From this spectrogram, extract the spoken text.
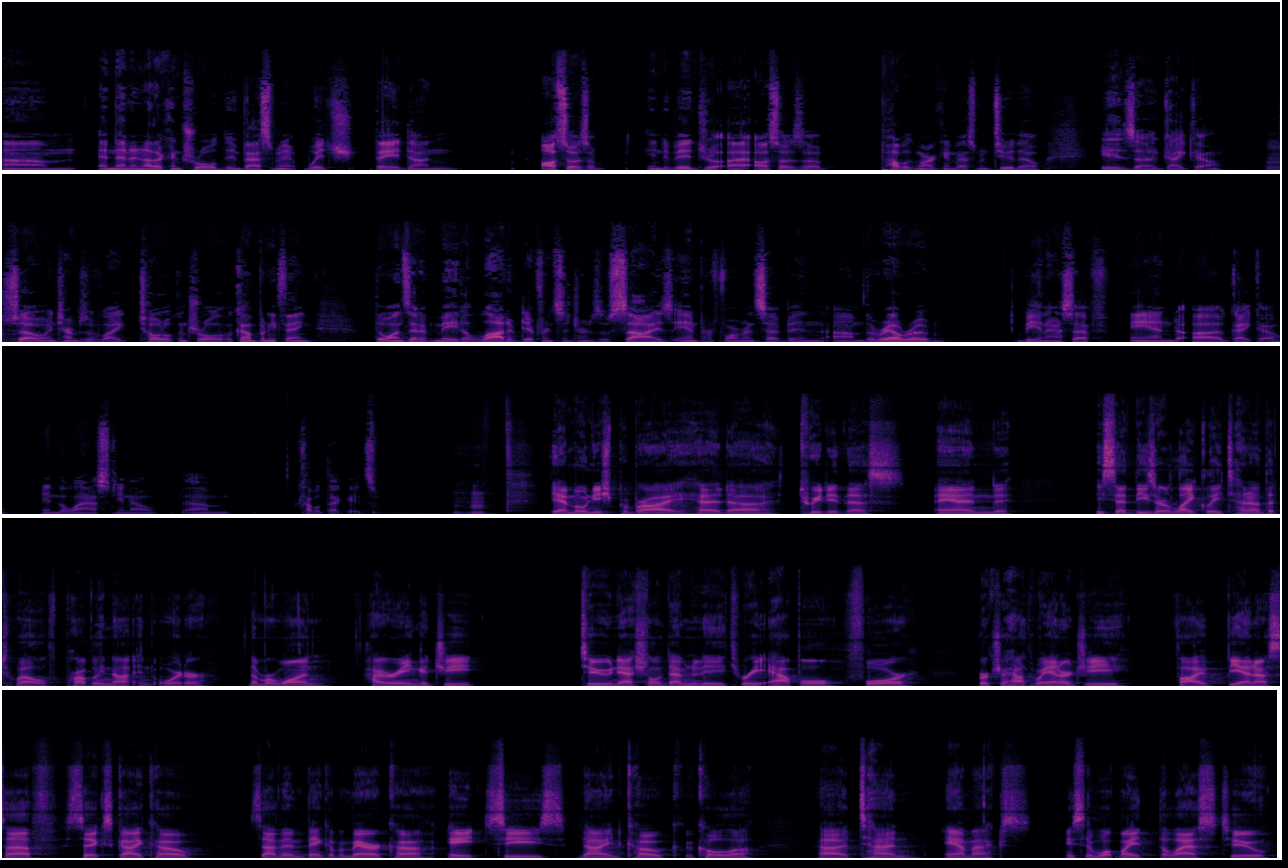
Um, and then another controlled investment, which they had done also as a individual, uh, also as a public market investment too, though, is uh, Geico. Mm-hmm. So in terms of like total control of a company thing, the ones that have made a lot of difference in terms of size and performance have been um, the railroad, BNSF, and uh, Geico in the last you know um, couple decades. Mm-hmm. Yeah, Mohnish Pabrai had uh, tweeted this, and he said these are likely 10 out of the 12, probably not in order. Number one, hiring Ajit. Two, National Indemnity. Three, Apple. Four, Berkshire Hathaway Energy. Five, BNSF. Six, Geico. Seven, Bank of America. Eight, See's. Nine, Coca Cola. Uh, 10, Amex. He said, what might the last two?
